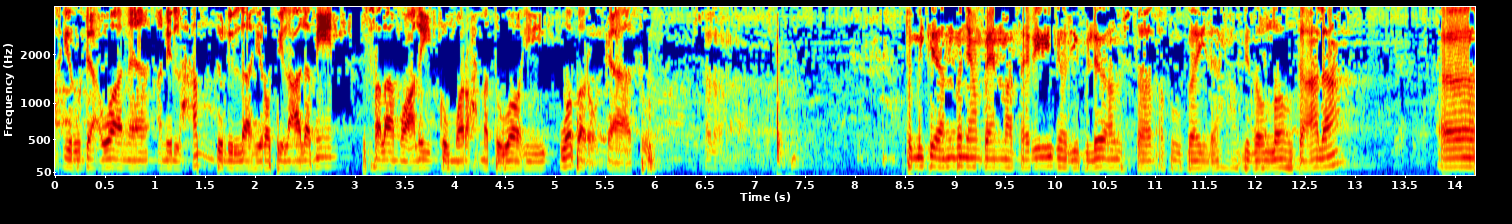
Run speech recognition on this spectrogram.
akhiru da'wana anil hamdulillahi rabbil alamin. Assalamualaikum warahmatullahi wabarakatuh. Demikian penyampaian materi dari beliau Al-Ustaz Abu Baidah Hafizullah Ta'ala uh,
